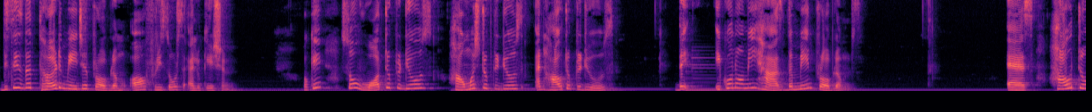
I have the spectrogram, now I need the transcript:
This is the third major problem of resource allocation. Okay, so what to produce, how much to produce and how to produce, the economy has the main problems as how to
